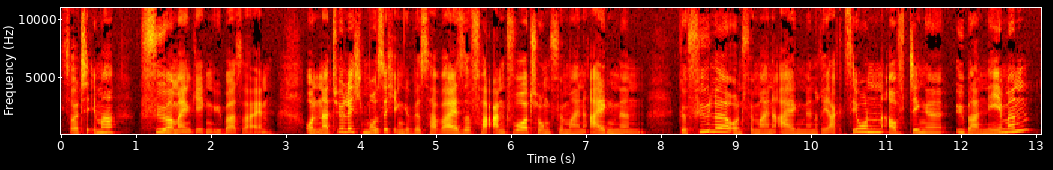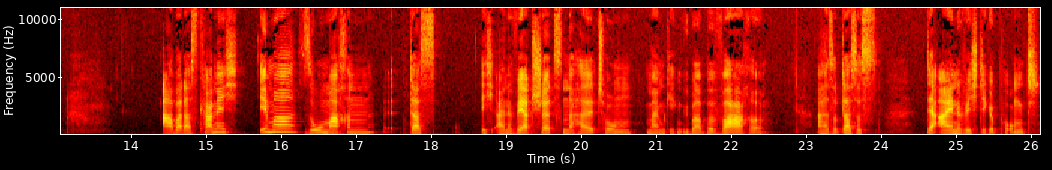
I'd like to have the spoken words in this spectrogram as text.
Ich sollte immer für mein Gegenüber sein. Und natürlich muss ich in gewisser Weise Verantwortung für meine eigenen Gefühle und für meine eigenen Reaktionen auf Dinge übernehmen. Aber das kann ich immer so machen, dass ich eine wertschätzende Haltung meinem Gegenüber bewahre. Also das ist der eine wichtige Punkt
